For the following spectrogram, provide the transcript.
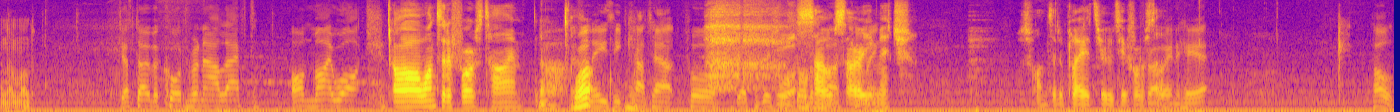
Oh, never mind. Just over quarter of an hour left on my watch. Oh, I wanted it first time. There's What? an easy cutout for the opposition. What? So sorry, coming. Mitch. Just wanted to play it through to you first Throw time. in here. Hold.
